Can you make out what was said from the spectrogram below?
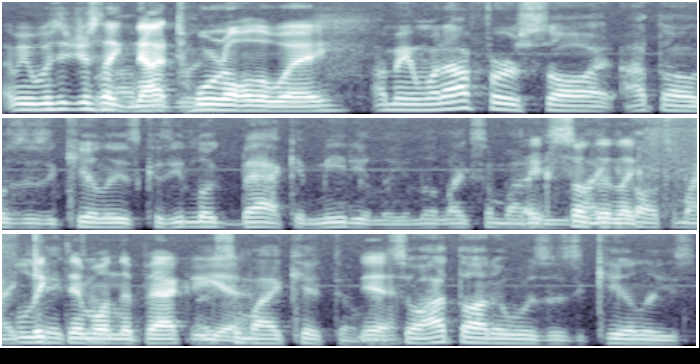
I mean, was it just like not torn all the way? I mean, when I first saw it, I thought it was his Achilles because he looked back immediately and looked like somebody Like something he like, thought somebody flicked kicked him on the back. Like Yeah. Somebody kicked him. Yeah. And so I thought it was his Achilles.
